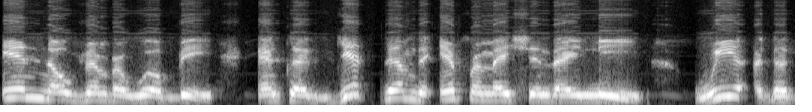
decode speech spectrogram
in November will be and to get them the information they need. We, the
